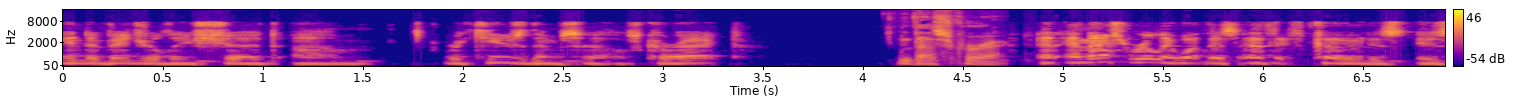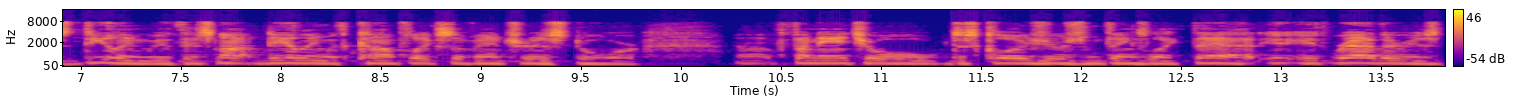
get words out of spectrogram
individually should um, recuse themselves. Correct? That's correct. And, and that's really what this ethics code is, is dealing with. It's not dealing with conflicts of interest or uh, financial disclosures and things like that. It, it, rather is,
